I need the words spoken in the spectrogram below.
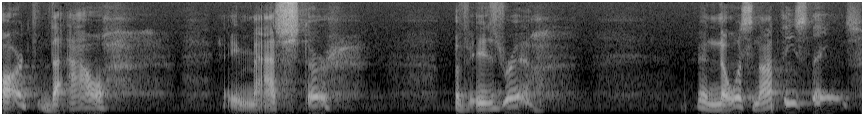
Art thou a master? of Israel and knowest not these things?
